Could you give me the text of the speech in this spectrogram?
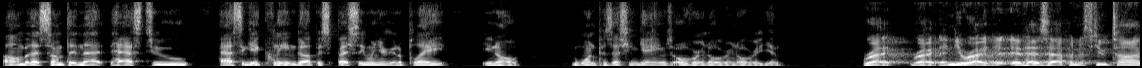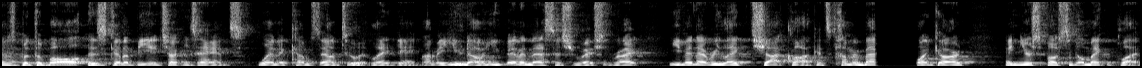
Um, but that's something that has to has to get cleaned up, especially when you're going to play, you know, one possession games over and over and over again. Right, right. And you're right. It, it has happened a few times, but the ball is going to be in Chucky's hands when it comes down to it late game. I mean, you know, you've been in that situation, right? Even every late shot clock, it's coming back point guard, and you're supposed to go make a play.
